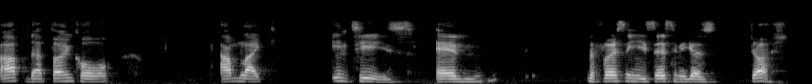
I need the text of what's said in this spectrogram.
after that phone call, I'm like in tears, and the first thing he says to me goes, "Josh,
